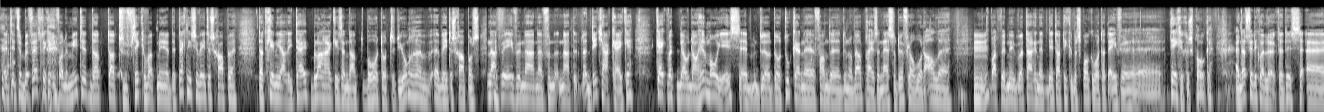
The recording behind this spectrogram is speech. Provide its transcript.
het is een bevestiging van de mythe dat, dat zeker wat meer de technische wetenschappen, dat genialiteit belangrijk is en dat behoort tot de jongere eh, wetenschappers. Laten we even naar, naar, naar dit jaar kijken. Kijk, wat nou, nou heel mooi is, eh, door, door toekennen van de, de Nobelprijs aan Esther Duflo worden alle. Mm wat, we nu, wat daar in dit artikel besproken wordt, dat even uh, tegengesproken. En dat vind ik wel leuk. Dat is, uh,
